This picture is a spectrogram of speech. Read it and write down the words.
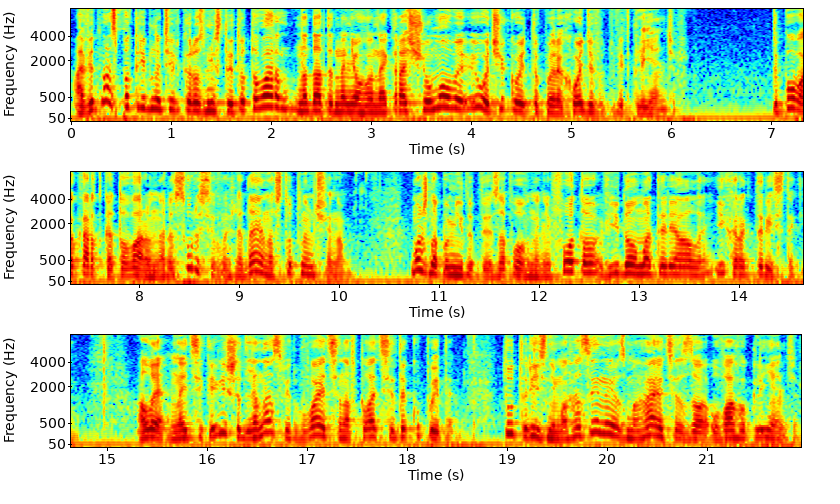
А від нас потрібно тільки розмістити товар, надати на нього найкращі умови і очікувати переходів від клієнтів. Типова картка товару на ресурсі виглядає наступним чином. Можна помітити заповнені фото, відеоматеріали і характеристики. Але найцікавіше для нас відбувається на вкладці Де купити. Тут різні магазини змагаються за увагу клієнтів.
